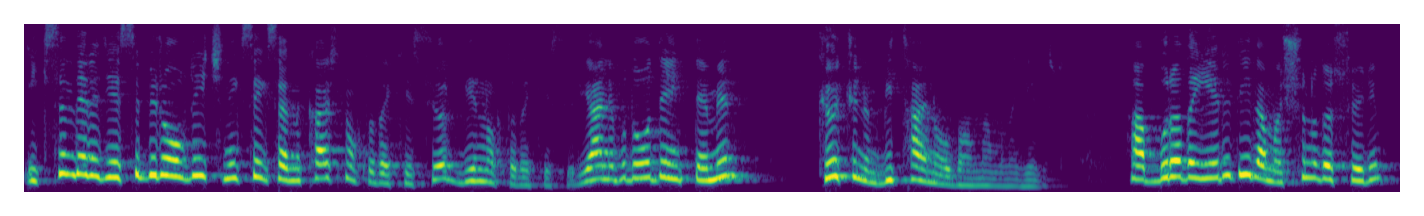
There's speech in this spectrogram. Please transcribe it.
x'in derecesi 1 olduğu için x eksenini kaç noktada kesiyor? 1 noktada kesiyor. Yani bu da o denklemin kökünün bir tane olduğu anlamına gelir. Ha burada yeri değil ama şunu da söyleyeyim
